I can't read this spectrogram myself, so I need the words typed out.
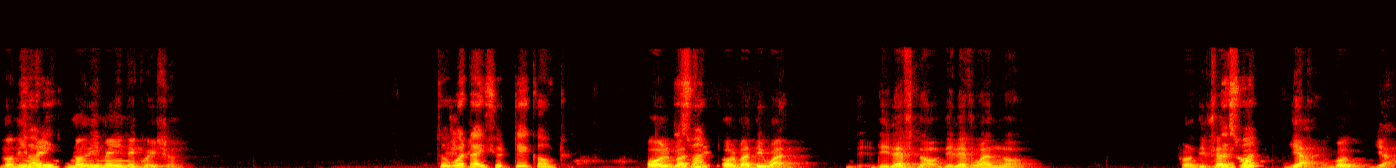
Not the, Sorry? main, not the main equation. So what I should take out? All This but one? the, all but the one. The, the left no. The left one no. From the first This one? Yeah. Go. Yeah.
